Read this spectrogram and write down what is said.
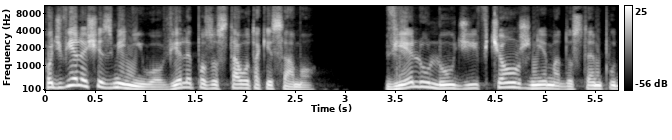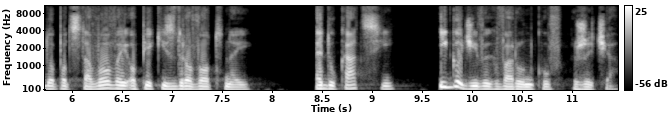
Choć wiele się zmieniło, wiele pozostało takie samo. Wielu ludzi wciąż nie ma dostępu do podstawowej opieki zdrowotnej, edukacji i godziwych warunków życia.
